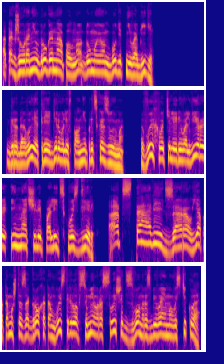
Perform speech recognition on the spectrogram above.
а также уронил друга на пол, но, думаю, он будет не в обиде. Городовые отреагировали вполне предсказуемо. Выхватили револьверы и начали палить сквозь дверь. «Отставить!» — заорал я, потому что за грохотом выстрелов сумел расслышать звон разбиваемого стекла.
